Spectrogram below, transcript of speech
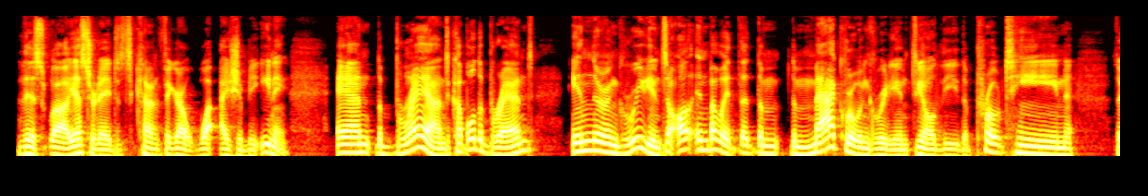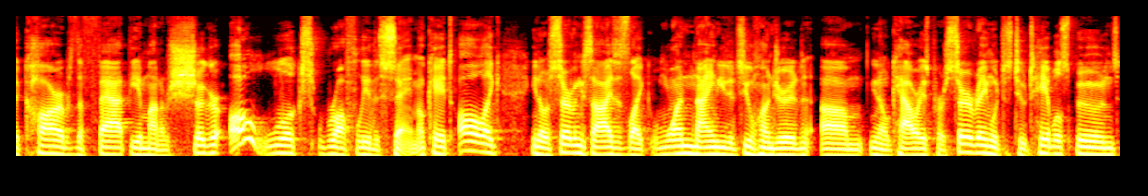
this well yesterday just to kind of figure out what I should be eating. And the brand, a couple of the brands in their ingredients, and by the way, the, the, the macro ingredients, you know, the, the protein, the carbs, the fat, the amount of sugar, all looks roughly the same. Okay. It's all like, you know, serving size is like 190 to 200, um, you know, calories per serving, which is two tablespoons.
